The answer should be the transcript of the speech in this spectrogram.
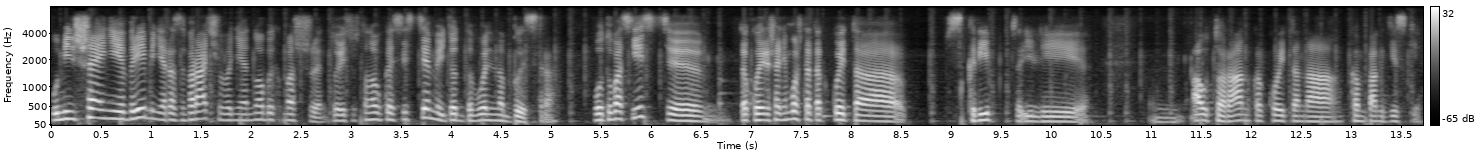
уменьшение времени разворачивания новых машин. То есть установка системы идет довольно быстро. Вот у вас есть э, такое решение? Может это какой-то скрипт или э, ауторан какой-то на компакт-диске?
